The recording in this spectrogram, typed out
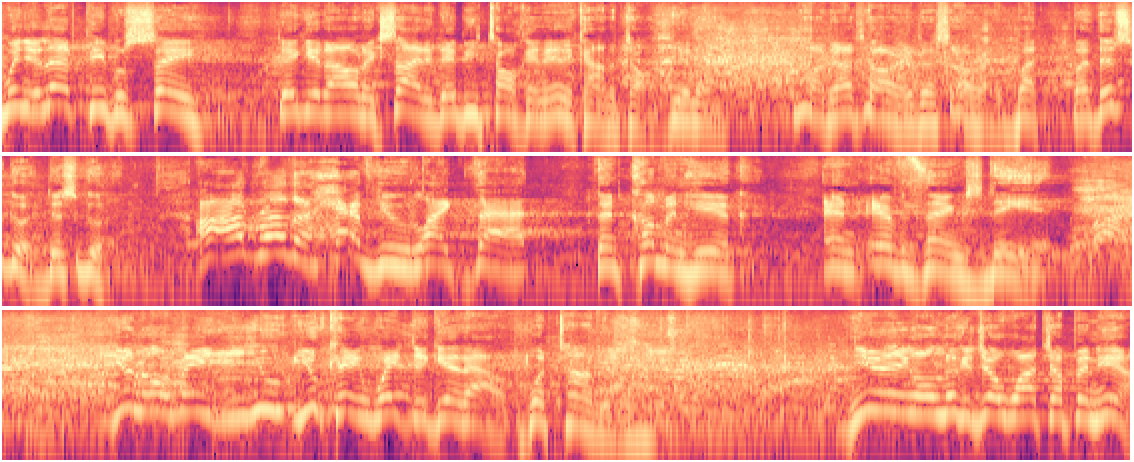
when you let people say they get all excited, they be talking any kind of talk, you know. No, that's all right, that's all right. But but this is good, this is good. I'd rather have you like that than coming here and everything's dead. You know what I mean? You you can't wait to get out. What time is it? You ain't gonna look at your watch up in here.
